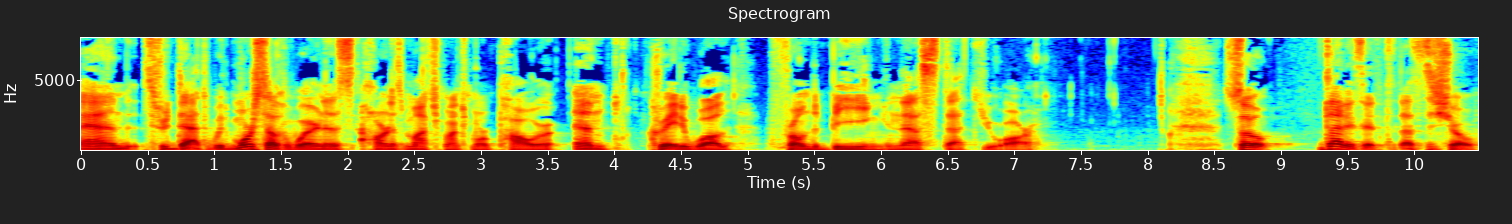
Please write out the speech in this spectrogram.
And through that, with more self awareness, harness much, much more power and create a world from the beingness that you are. So that is it. That's the show.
